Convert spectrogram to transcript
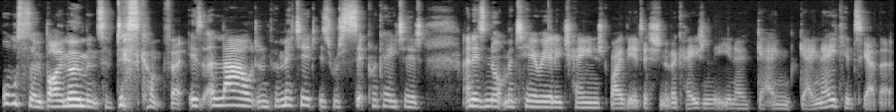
also by moments of discomfort, is allowed and permitted, is reciprocated, and is not materially changed by the addition of occasionally, you know, getting getting naked together.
